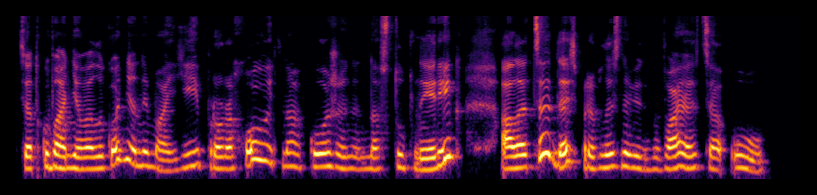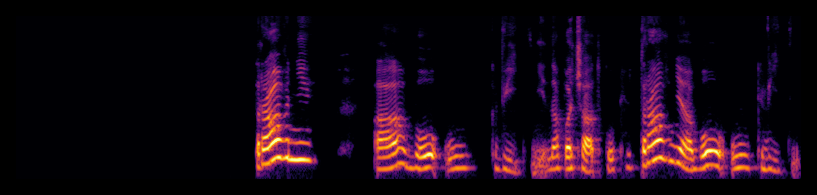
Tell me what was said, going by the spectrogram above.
святкування Великодня немає, її прораховують на кожен наступний рік, але це десь приблизно відбувається у травні або у квітні, на початку травня або у квітні.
